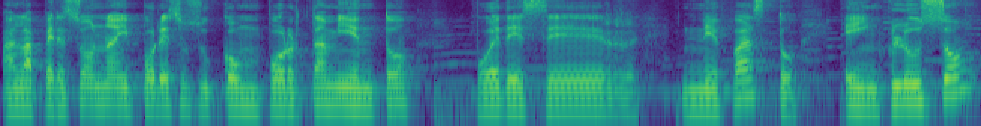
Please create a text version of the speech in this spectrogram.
a la persona y por eso su comportamiento puede ser nefasto e incluso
